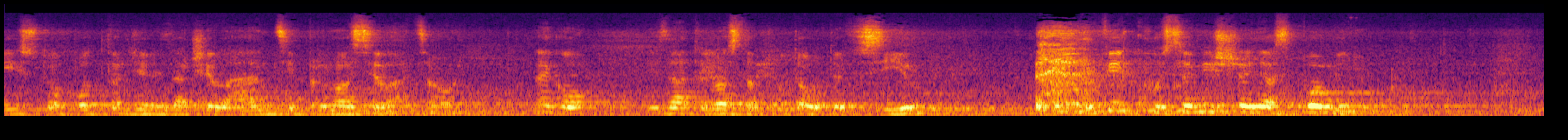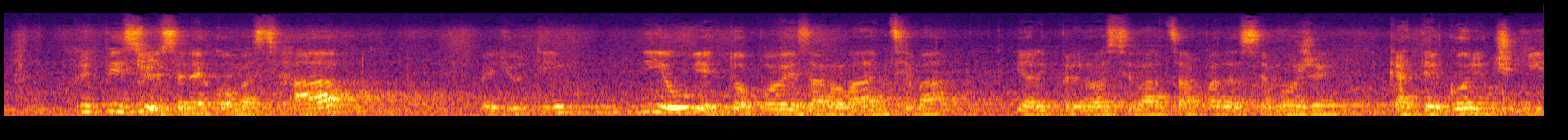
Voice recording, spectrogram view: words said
Nisu to potvrđeni, znači, lanci prenosilaca o. Nego, vi znate, dosta puta u tefsiru, u fiku se mišljenja spominju. Pripisuju se nekom ashab, međutim, nije uvijek to povezano lancima, jeli prenosilaca, pa da se može kategorički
